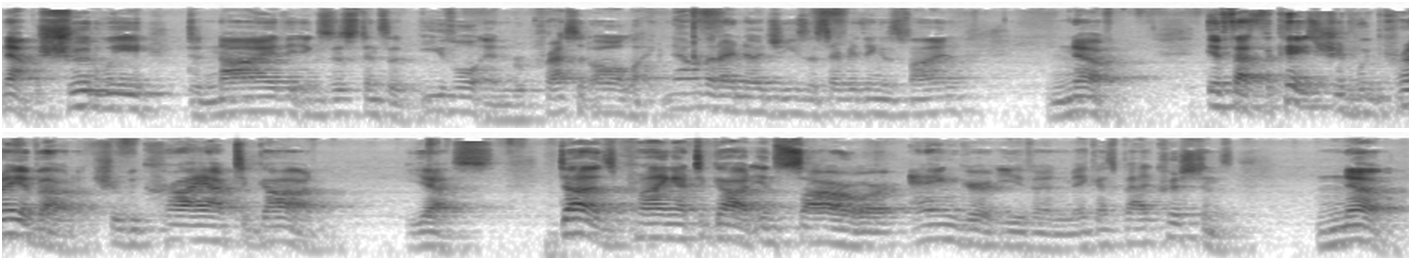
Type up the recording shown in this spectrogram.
Now, should we deny the existence of evil and repress it all? Like, now that I know Jesus, everything is fine? No. If that's the case, should we pray about it? Should we cry out to God? Yes. Does crying out to God in sorrow or anger even make us bad Christians? No.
